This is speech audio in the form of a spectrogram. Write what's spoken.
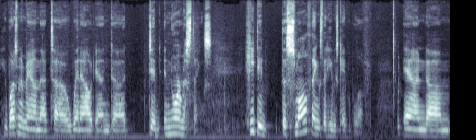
He wasn't a man that uh, went out and uh, did enormous things. He did the small things that he was capable of, and um,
